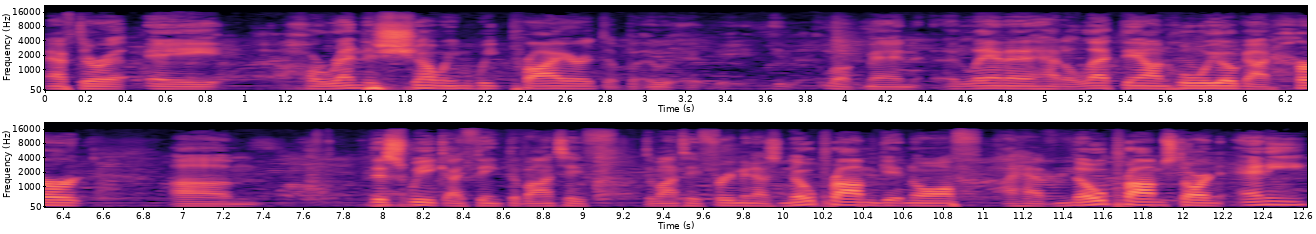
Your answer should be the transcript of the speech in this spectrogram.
after a, a horrendous showing week prior. The- Look, man, Atlanta had a letdown. Julio got hurt. Um, this week, I think Devonta Devonta Freeman has no problem getting off. I have no problem starting any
